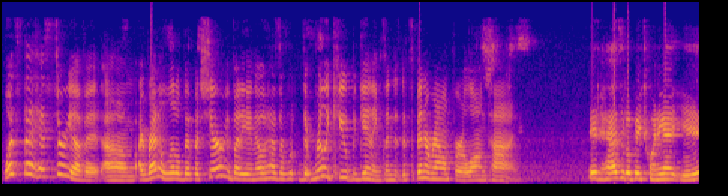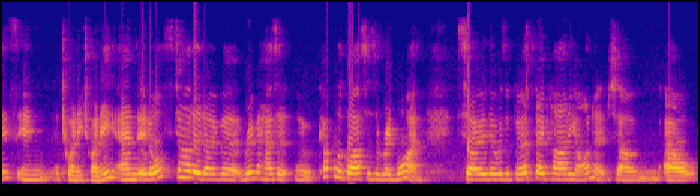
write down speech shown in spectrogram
what's the history of it? Um, I read a little bit, but share everybody. I know it has a really cute beginnings and it's been around for a long time. It has. It'll be 28 years in 2020, and it all started over. Rumor has it a couple of glasses of red wine. So there was a birthday party on at um, our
